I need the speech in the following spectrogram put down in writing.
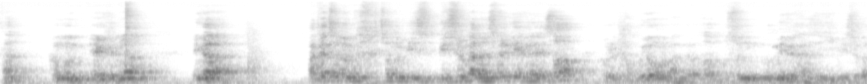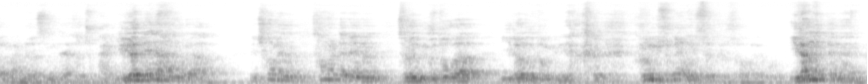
어? 그러면 예를 들면 그러니까 아까처럼 하, 저는 미술, 미술관을 설계를 해서 그걸 다 모형으로 만들어서 무슨 의미를 가져서 이 미술관을 만들었습니다 해서 쭉 발- 1년 내내 하는 거야. 처음에는 3월 달에는 저런 의도가 이런 의도입니다. 그- 그런 미술관이 어딨어 교수가 말고 1학년 때는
